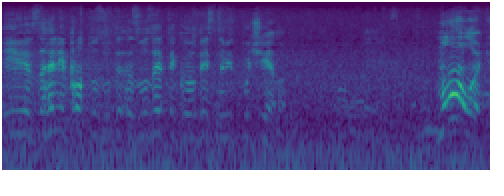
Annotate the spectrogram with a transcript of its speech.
і взагалі просто звозити кудись на відпочинок. Молодь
